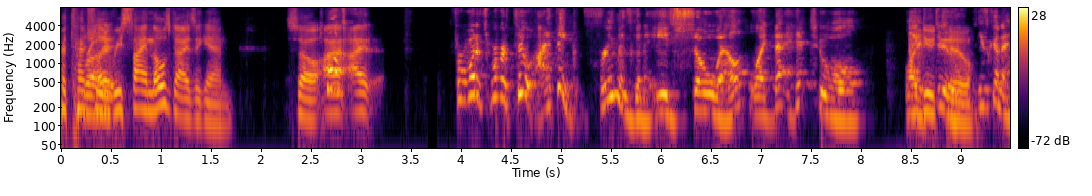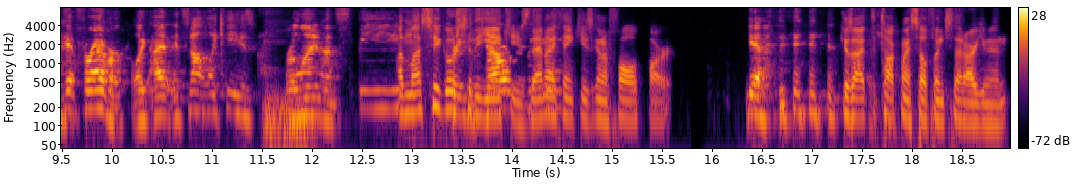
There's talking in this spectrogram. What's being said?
potentially Right. re-sign those guys again. So Plus- I, I For what it's worth, too, I think Freeman's gonna age so well. Like that hit tool. I Like, do dude, too. He's gonna hit forever. Like I, it's not like he's relying on speed. unless he goes to the Yankees, then I think he's going to fall apart yeah. because I have to talk myself into that argument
